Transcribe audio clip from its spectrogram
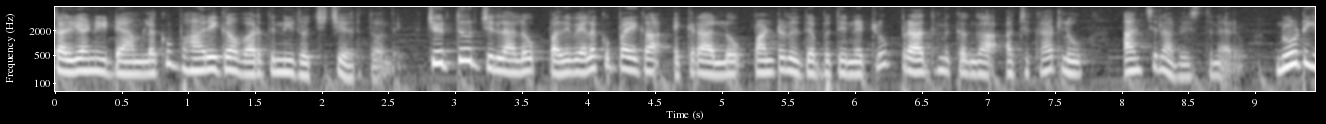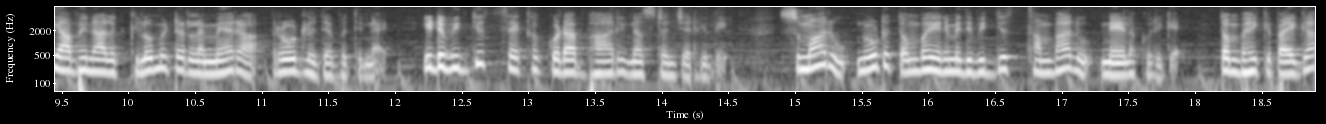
కళ్యాణి డ్యాంలకు భారీగా వరద నీరు వచ్చి చేరుతోంది. చిత్తూరు జిల్లాలో పదివేలకు పైగా ఎకరాల్లో పంటలు దెబ్బతిన్నట్లు ప్రాథమికంగా అధికారులు అంచనా వేస్తున్నారు. నూట యాభై నాలుగు కిలోమీటర్ల మేర రోడ్లు దెబ్బతిన్నాయి. ఇటు విద్యుత్ శాఖకు కూడా భారీ నష్టం జరిగింది. సుమారు నూట తొంభై ఎనిమిది విద్యుత్ స్తంభాలు నేలకొరిగాయి తొంభైకి పైగా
